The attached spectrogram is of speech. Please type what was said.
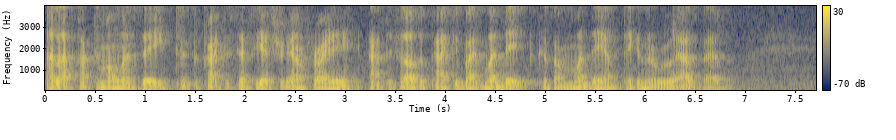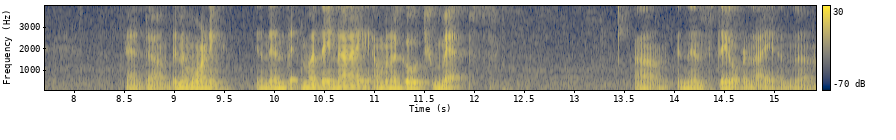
I last talked to him on Wednesday, took the practice test yesterday on Friday. I have to fill out the packet by Monday because on Monday I'm taking the ASVAB. And um, in the morning, and then the Monday night I'm gonna go to MEPS. Um, and then stay overnight and uh,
